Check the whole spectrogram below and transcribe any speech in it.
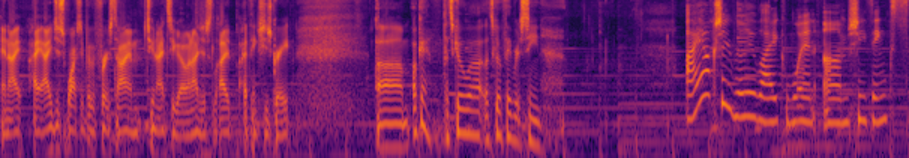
and I, I, I just watched it for the first time two nights ago, and I just I, I think she's great. Um, okay, let's go. Uh, let's go. Favorite scene. I actually really like when um she thinks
